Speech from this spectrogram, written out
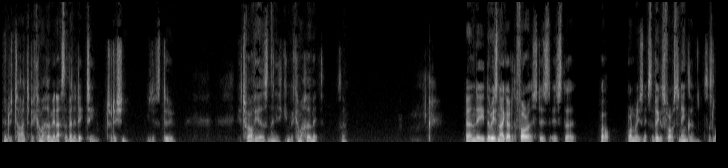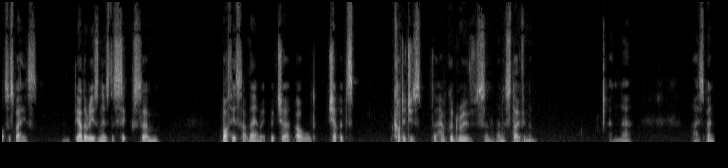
then retired to become a hermit. That's the Benedictine tradition. You just do your 12 years and then you can become a hermit. So. And the, the reason I go to the forest is, is that, well, one reason it's the biggest forest in England, so there's lots of space. The other reason is the six um, bothies up there, which are old shepherds' cottages that have good roofs and, and a stove in them. And uh, I spent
